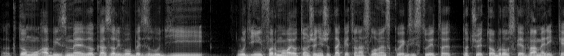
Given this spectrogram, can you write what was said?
k tomu, aby sme dokázali vôbec ľudí ľudí informovať o tom, že niečo takéto na Slovensku existuje, to, to čo je to obrovské v Amerike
